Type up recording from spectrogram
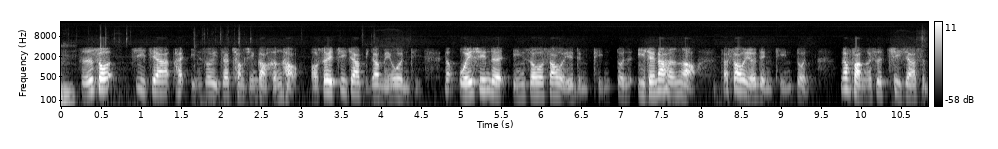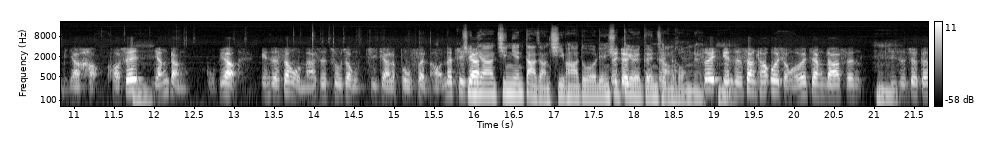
嗯，只是说技嘉它营收也在创新高，很好哦，所以技嘉比较没问题。那维新的营收稍微有点停顿，以前它很好，它稍微有点停顿，那反而是技嘉是比较好哦，所以嗯两档股票原则上我们还是注重技嘉的部分哦。那技技嘉，今年大涨七八多，连续第二根长红呢。所以原则上它为什么会这样拉升？嗯其实就跟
